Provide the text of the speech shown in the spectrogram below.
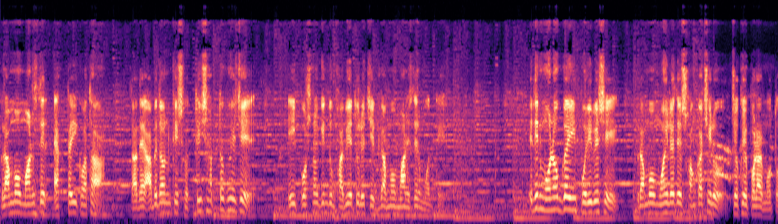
গ্রাম্য মানুষদের একটাই কথা, তাদের আবেদন কি সত্যিই সার্থক হয়েছে? এই প্রশ্ন কিন্তু ভাবিয়ে তুলেছে গ্রাম্য মানুষদের মধ্যে। এদিন মনোজ্ঞায়ী পরিবেশে গ্রাম্য মহিলাদের সংখ্যা ছিল চোখে পড়ার মতো।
